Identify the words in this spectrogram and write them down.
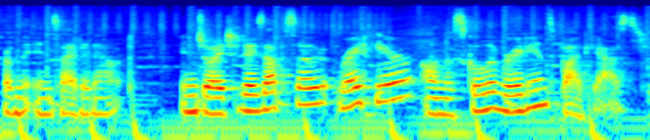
from the inside and out. Enjoy today's episode right here on the School of Radiance podcast.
